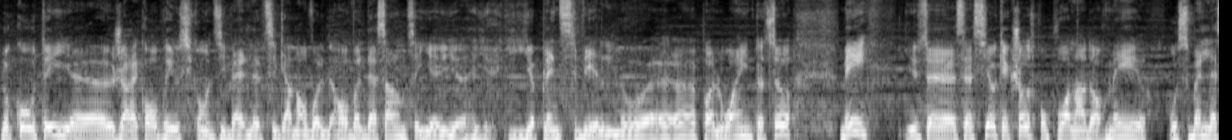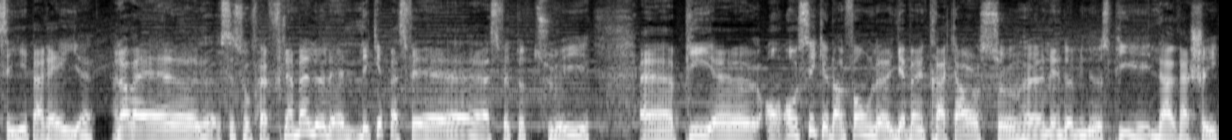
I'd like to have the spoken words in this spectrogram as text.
l'autre côté, euh, j'aurais compris aussi qu'on dit, ben, là, tu sais, regarde, on va, on va le descendre, tu sais, il y y y a plein de civils, là, euh, pas loin, tout ça. Mais, s'il y a quelque chose pour pouvoir l'endormir, aussi bien l'essayer pareil. Alors, euh, c'est ça. Finalement, l'équipe, elle se fait, elle se fait tout tuer. Euh, puis, euh, on, sait que dans le fond, il y avait un tracker sur l'Indominus, puis il l'a arraché.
